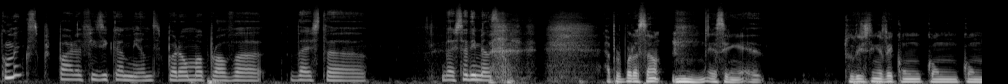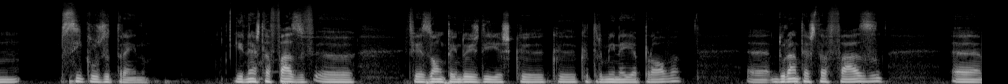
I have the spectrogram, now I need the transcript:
Como é que se prepara fisicamente para uma prova desta, desta dimensão? A preparação, é assim, é, tudo isto tem a ver com, com, com ciclos de treino. E nesta fase, eh, fez ontem dois dias que, que, que terminei a prova. Eh, durante esta fase, eh,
